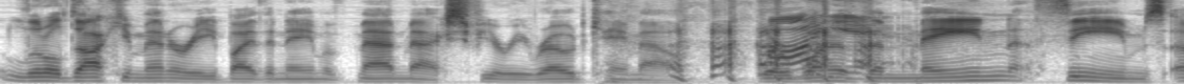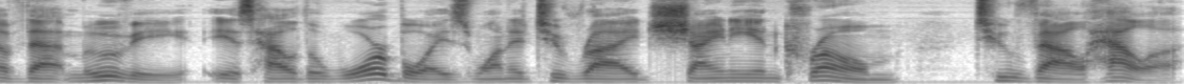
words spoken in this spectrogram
little documentary by the name of Mad Max Fury Road came out, where Oh, one of the main themes of that movie is how the War Boys wanted to ride shiny and chrome to Valhalla.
